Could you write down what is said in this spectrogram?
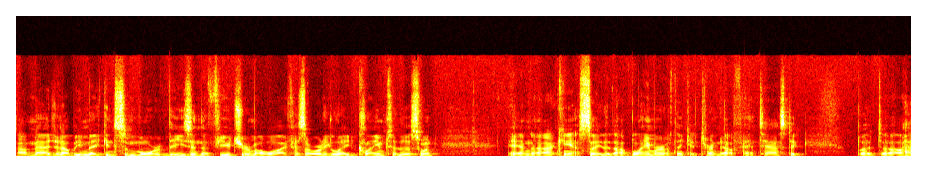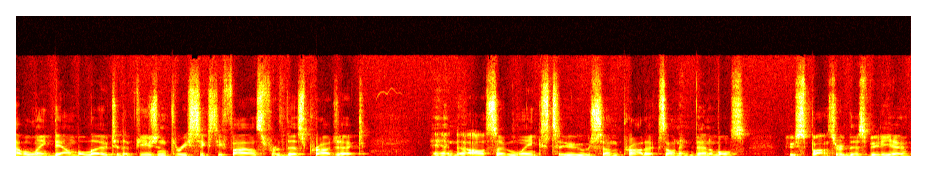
I imagine I'll be making some more of these in the future. My wife has already laid claim to this one, and uh, I can't say that I blame her. I think it turned out fantastic. But uh, I'll have a link down below to the Fusion 360 files for this project, and uh, also links to some products on Inventables who sponsored this video.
